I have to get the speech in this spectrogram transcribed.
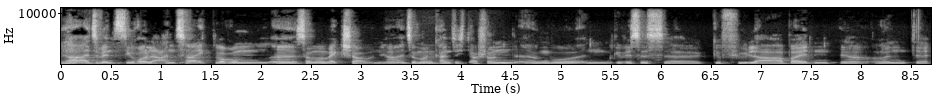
Ja, also wenn es die Rolle anzeigt, warum äh, soll man wegschauen? Ja, also man Mhm. kann sich da schon irgendwo ein gewisses äh, Gefühl erarbeiten. Ja, und äh,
